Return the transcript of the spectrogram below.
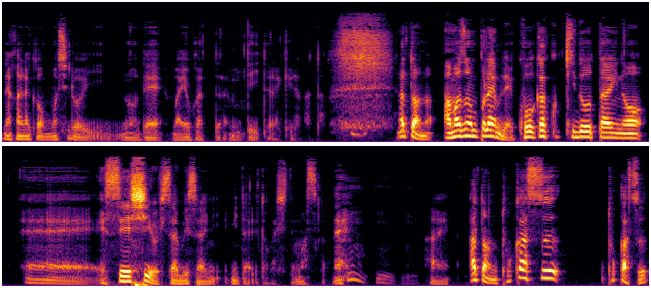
なかなか面白いので、まあよかったら見ていただければと。あとあの、Amazon プライムで広角機動隊の、えー SAC を久々に見たりとかしてますからね。うんうんうんはい。あとあの、溶かす、溶かす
